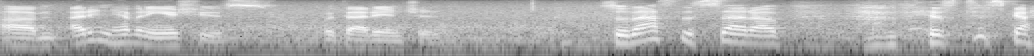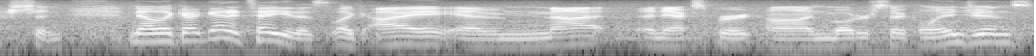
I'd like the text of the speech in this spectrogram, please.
um, I didn't have any issues with that engine. So that's the setup of this discussion. Now, like, I gotta tell you this, like, I am not an expert on motorcycle engines.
